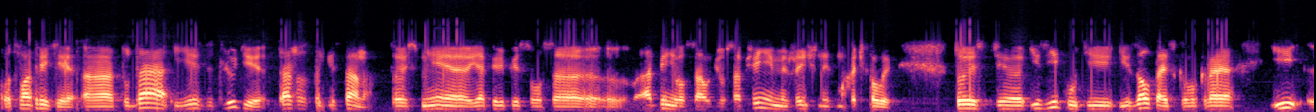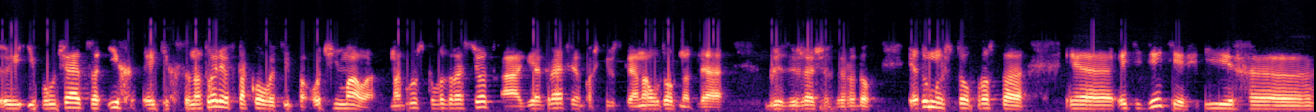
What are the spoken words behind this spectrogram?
Вот смотрите, а, туда ездят люди даже с Дагестана. То есть мне, я переписывался, э, обменивался аудиосообщениями женщиной из Махачкалы. То есть э, из Якутии, из Алтайского края. И, э, и получается, их, этих санаториев такого типа очень мало. Нагрузка возрастет, а география башкирская, она удобна для близлежащих городов. Я думаю, что просто э, эти дети и э,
